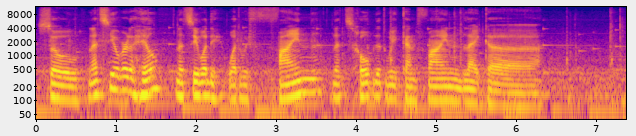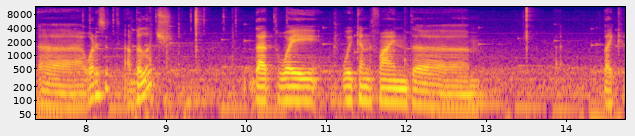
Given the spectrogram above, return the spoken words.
So let's see over the hill. Let's see what the, what we find. Let's hope that we can find like a uh, what is it? A village? That way we can find uh, like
